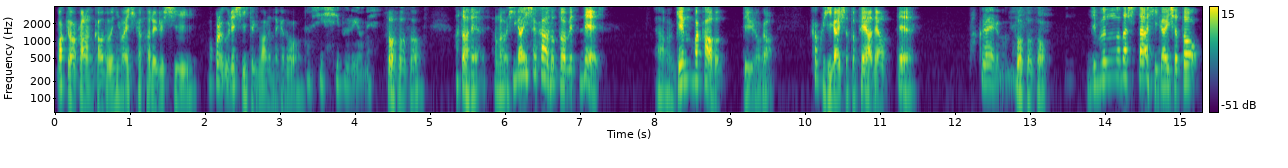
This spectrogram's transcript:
わけわからんカードを2枚引かされるし、まあこれ嬉しい時もあるんだけど、私渋るよね。そうそうそう。あとはね、その被害者カードとは別で、あの、現場カードっていうのが各被害者とペアであって、パクられるもんね。そうそうそう。自分の出した被害者と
